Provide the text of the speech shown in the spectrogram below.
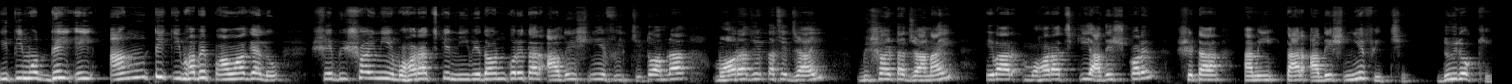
ইতিমধ্যেই এই আংটি কীভাবে পাওয়া গেল সে বিষয় নিয়ে মহারাজকে নিবেদন করে তার আদেশ নিয়ে ফিরছি। তো আমরা মহারাজের কাছে যাই, বিষয়টা জানাই, এবার মহারাজ কি আদেশ করেন সেটা আমি তার আদেশ নিয়ে ফিরছি। দুই রক্ষী,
